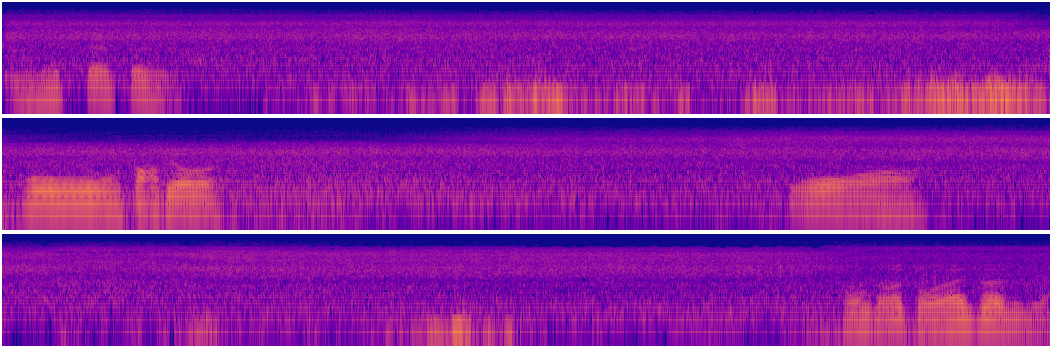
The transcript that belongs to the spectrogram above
你们在这里。哦，大雕了！哇！怎么都躲在这里呀、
